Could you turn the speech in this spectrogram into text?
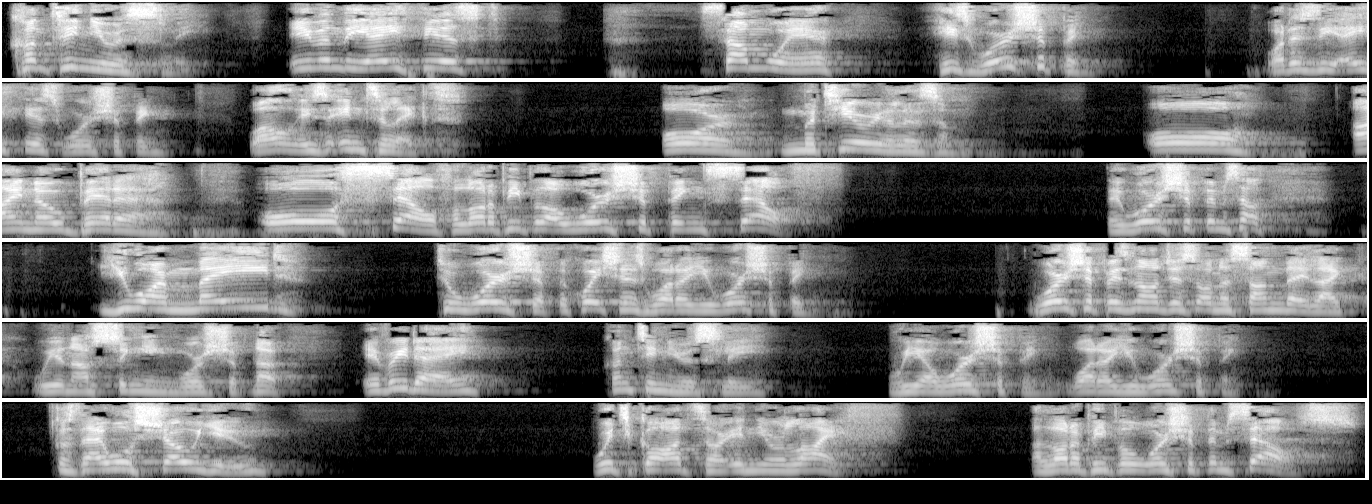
continuously. Even the atheist somewhere, he's worshiping. What is the atheist worshiping? Well, his intellect or materialism or I know better. Or self. A lot of people are worshiping self. They worship themselves. You are made to worship. The question is, what are you worshiping? Worship is not just on a Sunday like we are now singing worship. No. Every day, continuously, we are worshiping. What are you worshiping? Because that will show you which gods are in your life. A lot of people worship themselves.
